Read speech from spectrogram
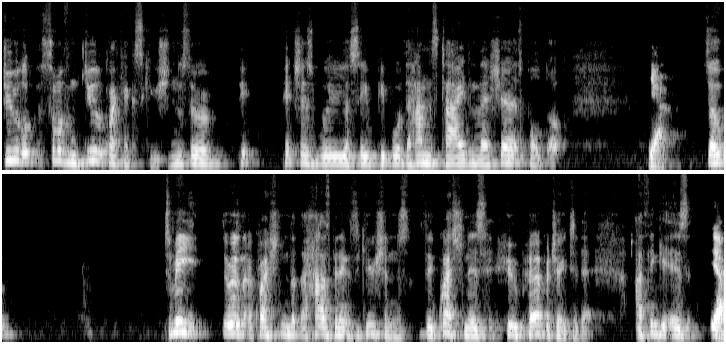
do look some of them do look like executions. There are p- pictures where you'll see people with their hands tied and their shirts pulled up. Yeah. So to me, there isn't a question that there has been executions. The question is who perpetrated it. I think it is yeah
